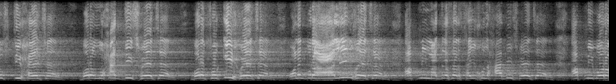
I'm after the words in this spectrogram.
মুফতি হয়েছেন, বড় মুহাদ্দিস হয়েছেন, বড় ফকিহ হয়েছেন, অনেক বড় আলিম হয়েছেন, আপনি মাদ্রাসার সাইফুল হাদিস হয়েছেন, আপনি বড়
